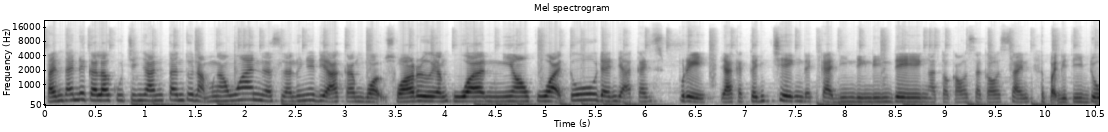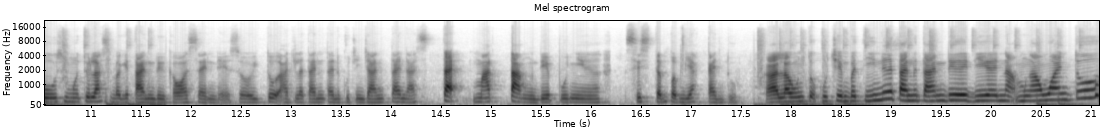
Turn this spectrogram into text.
Tanda-tanda kalau kucing jantan tu nak mengawan, selalunya dia akan buat suara yang kuat, ngiau kuat tu dan dia akan spray. Dia akan kencing dekat dinding-dinding atau kawasan-kawasan tempat dia tidur semua tu lah sebagai tanda kawasan dia. So itu adalah tanda-tanda kucing jantan dah start matang dia punya sistem pembiakan tu. Kalau untuk kucing betina, tanda-tanda dia nak mengawan tu,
